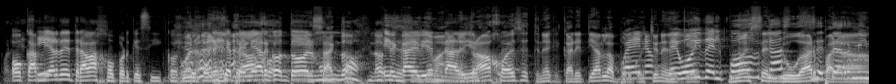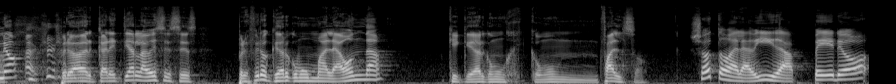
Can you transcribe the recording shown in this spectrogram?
Porque O cambiar sí. de trabajo, porque si con- Bueno, tenés en que el pelear con todo el mundo, no Ese te cae bien tema. En nadie. el trabajo a veces tenés que caretearla por Bueno, cuestiones me de voy que del no es el podcast, lugar se para... terminó. Pero a ver, caretearla a veces es... Prefiero quedar como un mala onda que quedar como un, como un falso. Yo toda la vida, pero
